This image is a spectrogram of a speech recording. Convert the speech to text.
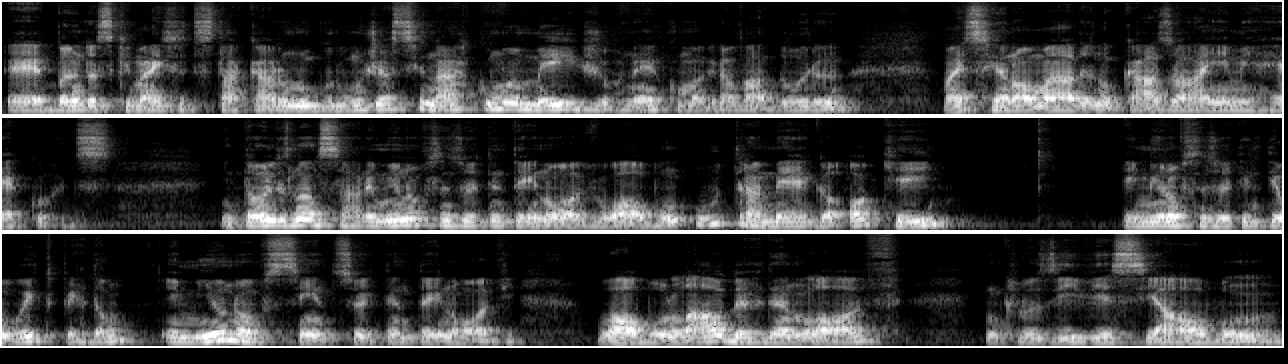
é, bandas que mais se destacaram no grunge assinar com uma major, né, com uma gravadora mais renomada, no caso a AM Records. Então eles lançaram em 1989 o álbum Ultra Mega OK, em 1988, perdão, em 1989 o álbum Louder Than Love, inclusive esse álbum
